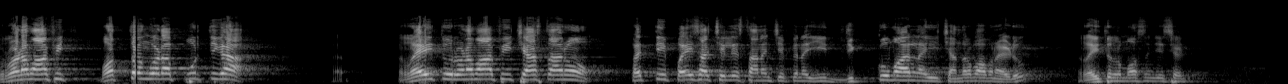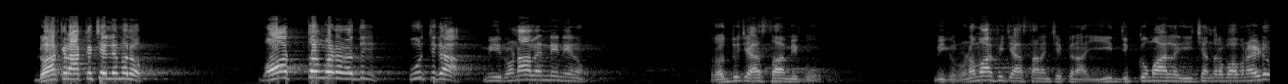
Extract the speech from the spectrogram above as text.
రుణమాఫీ మొత్తం కూడా పూర్తిగా రైతు రుణమాఫీ చేస్తాను ప్రతి పైసా చెల్లిస్తానని చెప్పిన ఈ దిక్కుమాలిన ఈ చంద్రబాబు నాయుడు రైతులను మోసం చేశాడు. డ్వాక్రా అక్క చెల్లెమ్మలో మొత్తం కూడా రద్దు పూర్తిగా మీ రుణాలన్నీ నేను రద్దు చేస్తా మీకు మీకు రుణమాఫీ చేస్తానని చెప్పిన ఈ దిక్కుమాలిన ఈ చంద్రబాబు నాయుడు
